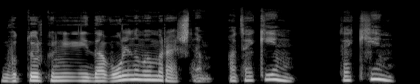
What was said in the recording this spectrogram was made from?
Вот только не недовольным и мрачным, а таким, таким.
